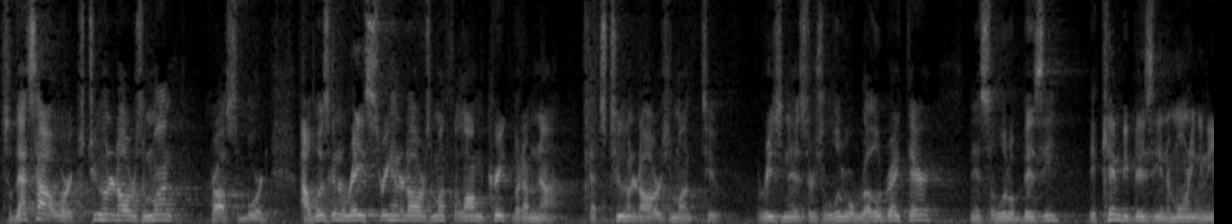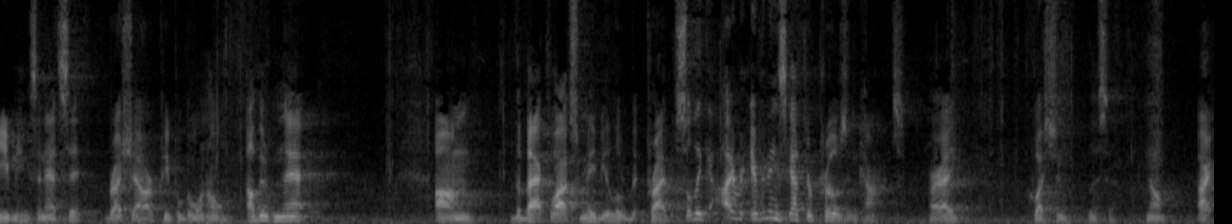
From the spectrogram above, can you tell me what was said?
So that's how it works. $200 a month across the board. I was going to raise $300 a month along the creek, but I'm not. That's $200 a month too. The reason is there's a little road right there, and it's a little busy. It can be busy in the morning and the evenings, and that's it. Rush hour, people going home. Other than that, um, the back lots may be a little bit private. So they everything's got their pros and cons. All right? Question, Lisa? No? All right.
